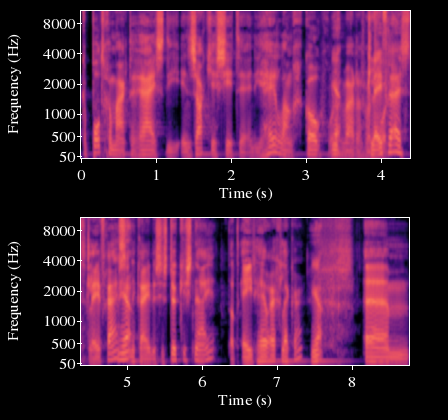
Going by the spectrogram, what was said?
kapotgemaakte rijst die in zakjes zitten en die heel lang gekookt worden. Ja, waar een soort- kleefrijst. Kleefrijst. Ja. En dan kan je dus in stukjes snijden. Dat eet heel erg lekker. ja. Ehm,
